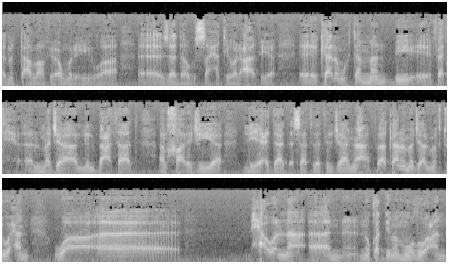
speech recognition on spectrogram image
متع الله في عمره وزاده بالصحة والعافية. كان مهتما بفتح المجال للبعثات الخارجية لإعداد أساتذة الجامعة فكان المجال مفتوحا و حاولنا أن نقدم موضوعا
